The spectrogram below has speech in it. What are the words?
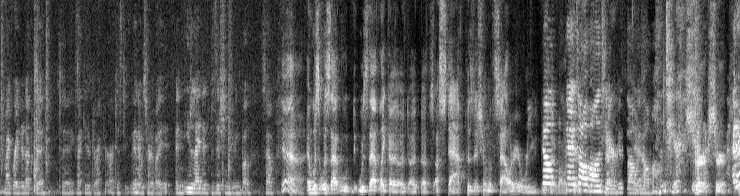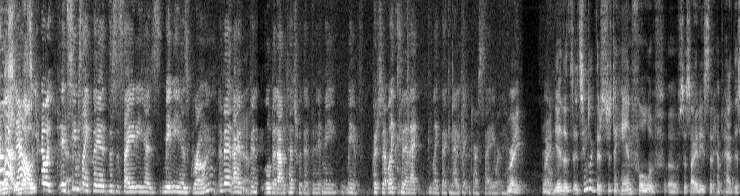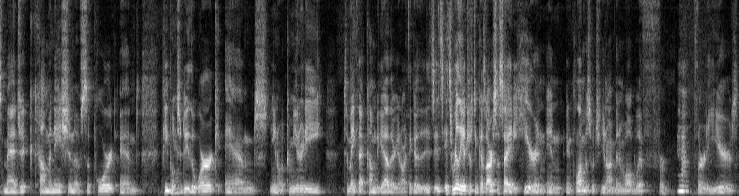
migrated up to, to executive director artistic, and it was sort of a, an elated position doing both. So Yeah, and was was that was that like a a, a, staff position with salary, or were you? no, it's all volunteer. Okay. It's always Yeah. all volunteer. Sure, sure. I don't know about now. unless- you know, it, it yeah. seems like the the society has maybe has grown a bit. I've Yeah. been a little bit out of touch with it, but it may may have pushed it up, like Connecticut, like the Connecticut Guitar Society, where they have Right, right. Yeah, that's, it seems like there's just a handful of, of societies that have had this magic combination of support and people Yeah. to do the work and you know a community to make that come together. You know, I think it's it's it's really interesting because our society here in, in in Columbus, which you know I've been involved with for Mhm. thirty years.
